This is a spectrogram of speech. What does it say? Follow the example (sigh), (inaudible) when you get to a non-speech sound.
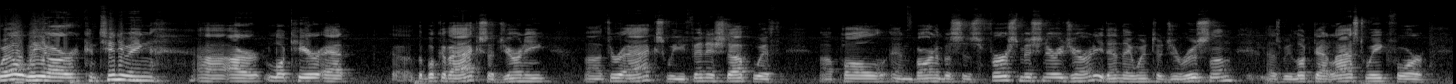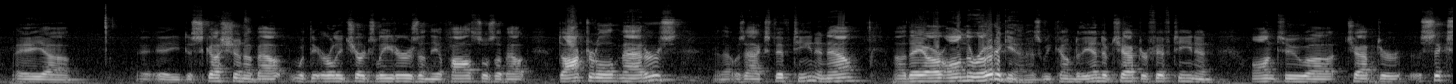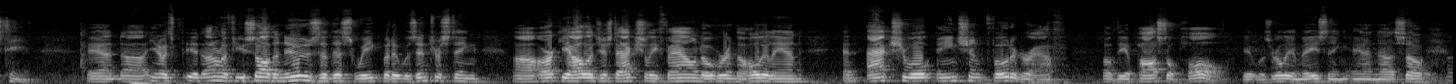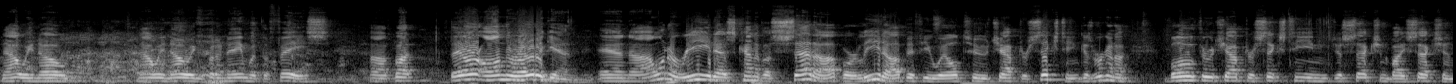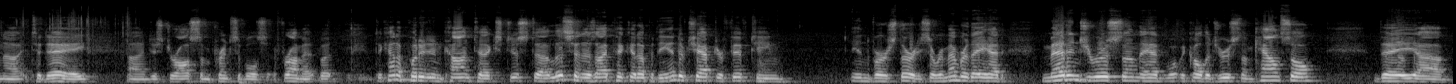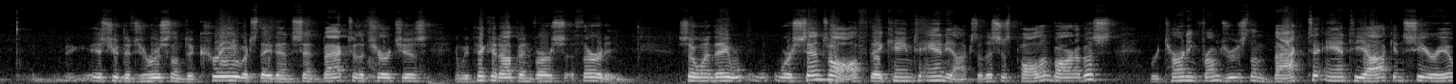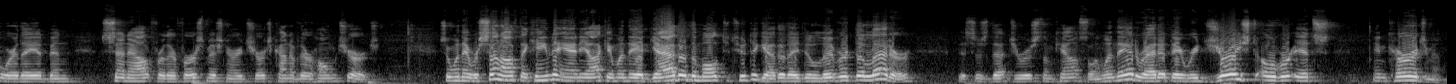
Well, we are continuing uh, our look here at uh, the book of Acts, a journey uh, through Acts. We finished up with uh, Paul and Barnabas's first missionary journey. Then they went to Jerusalem, as we looked at last week, for a, uh, a discussion about with the early church leaders and the apostles about doctrinal matters. And that was Acts 15. And now uh, they are on the road again as we come to the end of chapter 15 and on to chapter 16. And uh, you know, it, I don't know if you saw the news of this week, but it was interesting. Uh, archaeologists actually found over in the Holy Land an actual ancient photograph of the Apostle Paul. It was really amazing, and uh, so now we know. Now we know we can put a name with the face. Uh, but they are on the road again, and uh, I want to read as kind of a setup or lead up, if you will, to chapter 16, because we're going to blow through chapter 16 just section by section uh, today uh, just draw some principles from it. But to kind of put it in context, just uh, listen as I pick it up at the end of chapter 15 in verse 30. So remember, they had met in Jerusalem, they had what we call the Jerusalem Council. They uh, issued the Jerusalem decree, which they then sent back to the churches, and we pick it up in verse 30. So when they were sent off, they came to Antioch. So this is Paul and Barnabas returning from Jerusalem back to Antioch in Syria, where they had been sent out for their first missionary church, kind of their home church. So when they were sent off, they came to Antioch, and when they had gathered the multitude together, they delivered the letter. This is that Jerusalem council. And when they had read it, they rejoiced over its encouragement.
